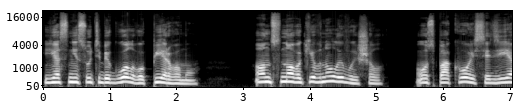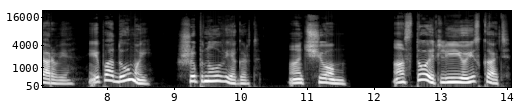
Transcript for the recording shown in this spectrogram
я снесу тебе голову первому. Он снова кивнул и вышел. Успокойся, Дьярви, и подумай, шепнул Вегард. О чем? А стоит ли ее искать?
